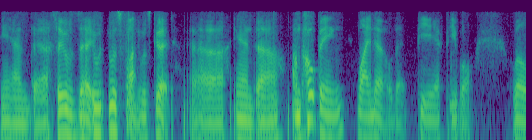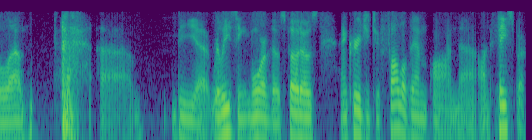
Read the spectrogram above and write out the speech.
and uh, so it was, uh, it was it was fun. It was good, uh, and uh, I'm hoping. Well, I know that PAFP will will um, uh, be uh, releasing more of those photos. I encourage you to follow them on uh, on Facebook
